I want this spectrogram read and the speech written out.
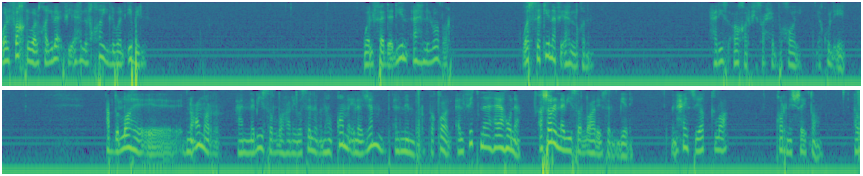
والفخر والخيلاء في أهل الخيل والإبل. والفدادين أهل الوبر. والسكينة في أهل الغنم. حديث آخر في صحيح البخاري يقول إيه؟ عبد الله آه، بن عمر عن النبي صلى الله عليه وسلم أنه قام إلى جنب المنبر فقال الفتنة ها هنا أشار النبي صلى الله عليه وسلم بيده من حيث يطلع قرن الشيطان أو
